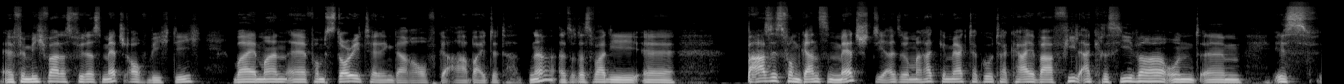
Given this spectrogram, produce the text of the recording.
Äh, für mich war das für das Match auch wichtig, weil man äh, vom Storytelling darauf gearbeitet hat. Ne? Also das war die äh, Basis vom ganzen Match. Die, also man hat gemerkt, Takota Kai war viel aggressiver und ähm, ist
